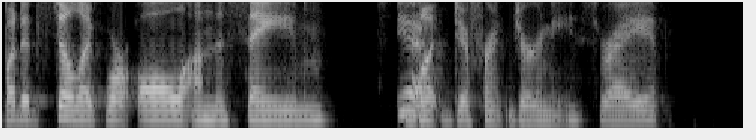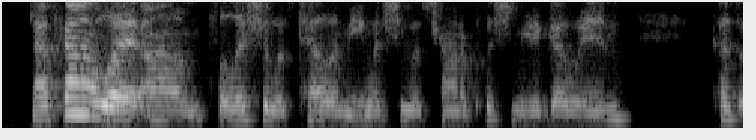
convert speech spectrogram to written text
but it's still like we're all on the same yeah. but different journeys right That's kind of what um, Felicia was telling me when she was trying to push me to go in. Because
